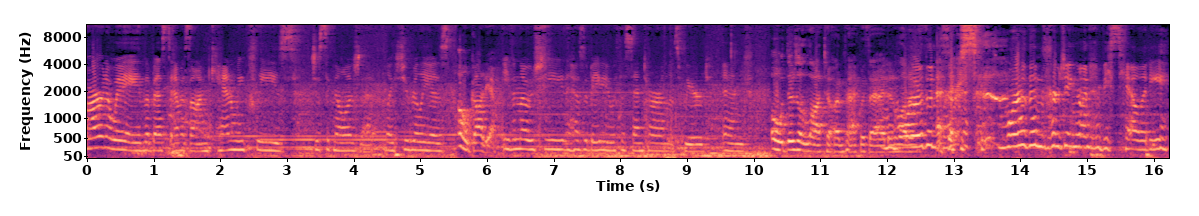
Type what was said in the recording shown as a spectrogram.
far and away the best Amazon. Can we please just acknowledge that? Like she really is. Oh god, yeah. Even though she has a baby with a centaur, and that's weird, and Oh, there's a lot to unpack with that and a lot more of than ethics. more than verging on bestiality.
